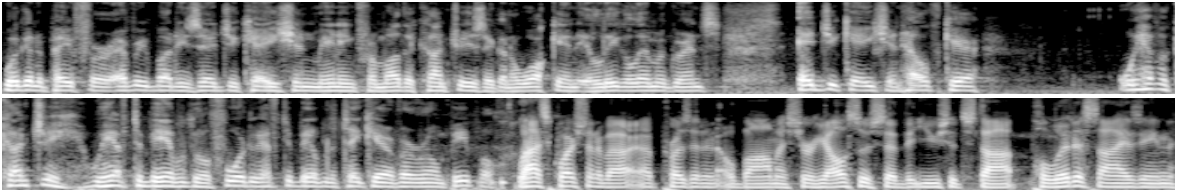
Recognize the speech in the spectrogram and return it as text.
we're going to pay for everybody's education, meaning from other countries. They're going to walk in illegal immigrants, education, health care we have a country. We have to be able to afford. We have to be able to take care of our own people. Last question about uh, President Obama, sir. He also said that you should stop politicizing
